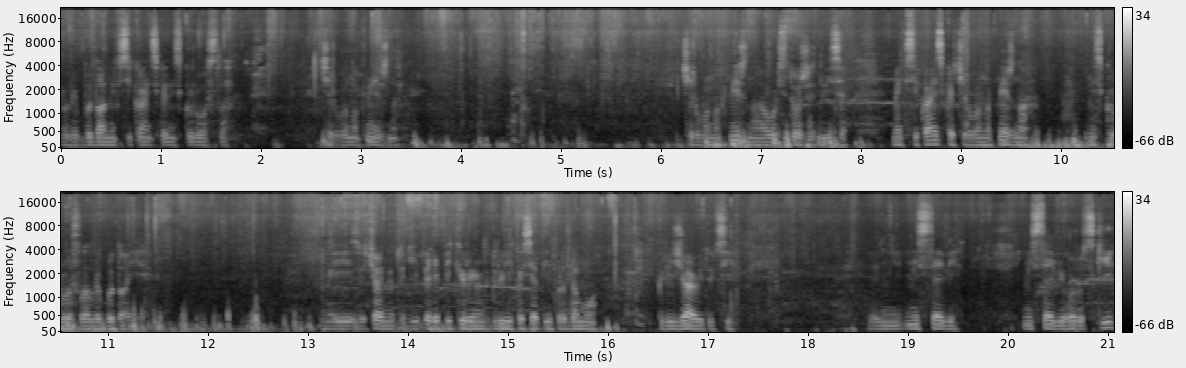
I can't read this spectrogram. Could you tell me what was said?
Лебода мексиканська низькоросла. Червонокнижна. Червонокнижна, а ось теж, дивіться, мексиканська червонокнижна низькоросла лебода є. Ми її, звичайно, тоді перепікіруємо в другі касети і продамо. Приїжджають оці е, місцеві, місцеві городські,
